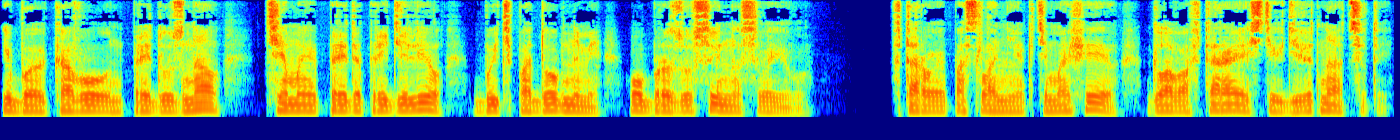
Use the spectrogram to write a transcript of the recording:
ибо кого Он предузнал, тем и предопределил быть подобными образу Сына Своего. Второе послание к Тимофею, глава 2, стих 19,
